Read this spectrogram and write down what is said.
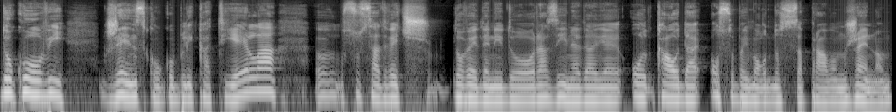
Dok ovi ženskog oblika tijela e, su sad već dovedeni do razine da je kao da osoba ima odnos sa pravom ženom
